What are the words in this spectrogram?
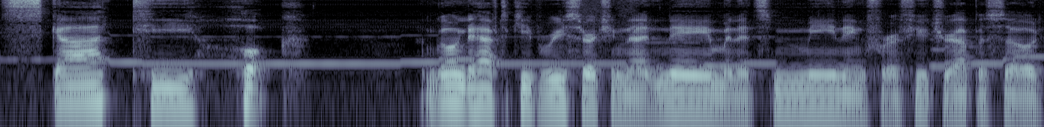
Sqatihook. I'm going to have to keep researching that name and its meaning for a future episode.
